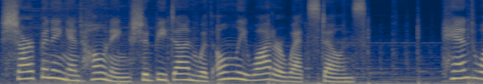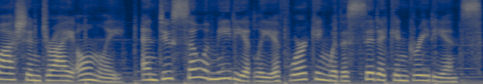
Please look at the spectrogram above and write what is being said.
Sharpening and honing should be done with only water whetstones. Hand wash and dry only, and do so immediately if working with acidic ingredients.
